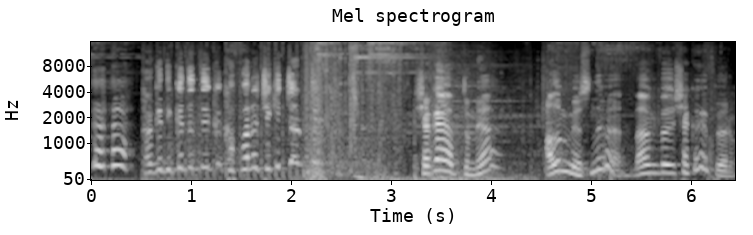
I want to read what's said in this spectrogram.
Kanka dikkat et. Kafana çekip çarptı. Şaka yaptım ya. Alınmıyorsun değil mi? Ben böyle şaka yapıyorum.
